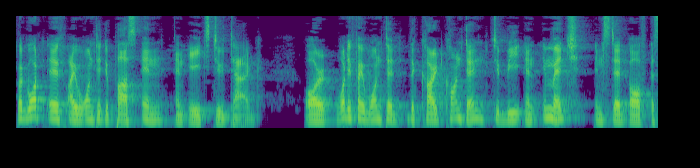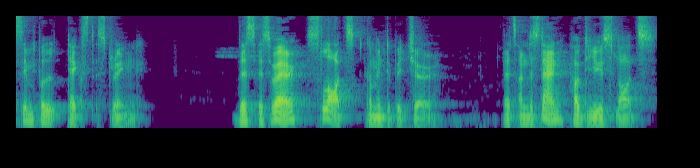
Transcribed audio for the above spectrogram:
But what if I wanted to pass in an h2 tag? Or what if I wanted the card content to be an image instead of a simple text string? This is where slots come into picture. Let's understand how to use slots.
